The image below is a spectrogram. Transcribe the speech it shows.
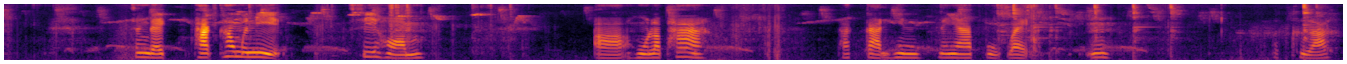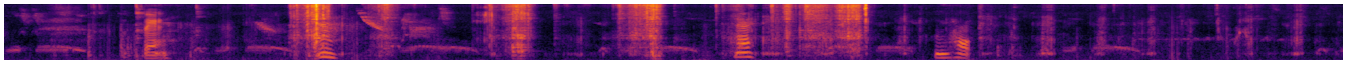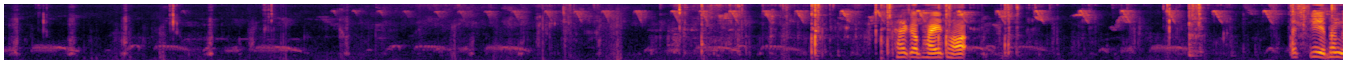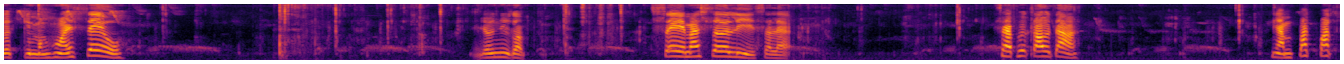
จังไดพักเข้ามือนี่ซี่หอมอ่าหูละผ้าพักกาดหินในยาปลูกไว้อืมบักเขือบักแตงอืมเนาะ กินข้าวไผ่กับไผเถาะตะกี้เพิ่งก็กินมังหอยเซลเดี๋ยวนี้ก็เซมาเซอร์ลีซะแหละแซ่บเพื่อเก่าจ้ะ nhằm bắt bắt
